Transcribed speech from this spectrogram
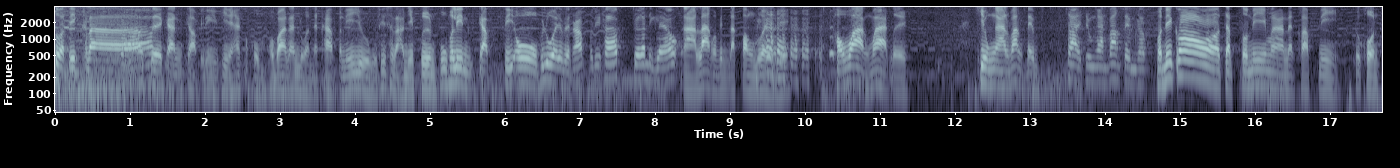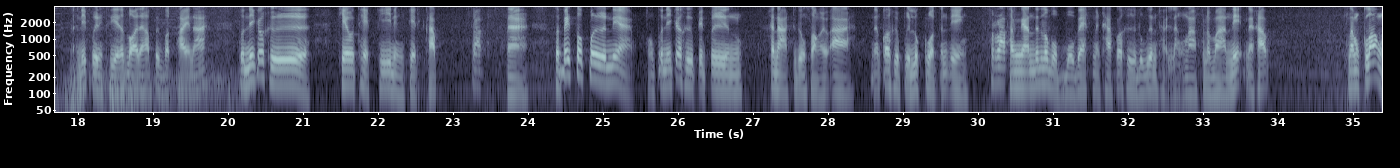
สวัสดีครับครับ เจอกันกับอีกหนึ่ง EP นะครับกับผมพ่อบ้านนันหนวลนะครับ วันนี้อยู่ที่สนามยิงปืนผู้ผลินกับ CEO พี่รวยจะเป็นครับสวัสดีครับ เจอกันอีกแล้ว อ่าลากมาเป็นตากล้องด้วยวันนี้ เขาว่างมากเลย คิวงานว่างเต็ม ใช่คิวงานว่างเต็มครับ วันนี้ก็จัดตัวนี้มานะครับนี่ทุกคน อันนี้ปืนเคลียร์เรียบร้อยแล้วครับปืนปลอดภัยนะ ตัวนี้ก็คือ k e l t e c P17 ครับครับอ่าสเปคตัวปืนเนี่ยของตัวนี้ก็คือเป็นปืนขนาดจุดสอง LR นั่นก็คือปืนลูกกรดนั่นเองครับทำงานด้วยระบบโบแบ็กนะครับก็คือลูกเลื่อนถอยหลังมาประมาณนี้นะครับลำกล้อง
